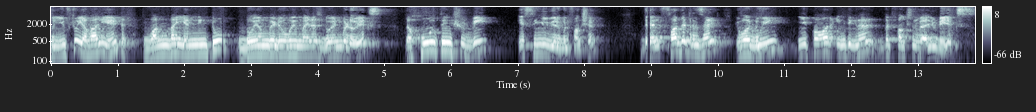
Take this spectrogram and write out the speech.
So if you evaluate 1 by n into dou m by dou y minus dou n by dou x, the whole thing should be a single variable function. Then for that result, you are doing e power integral that function value dx.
